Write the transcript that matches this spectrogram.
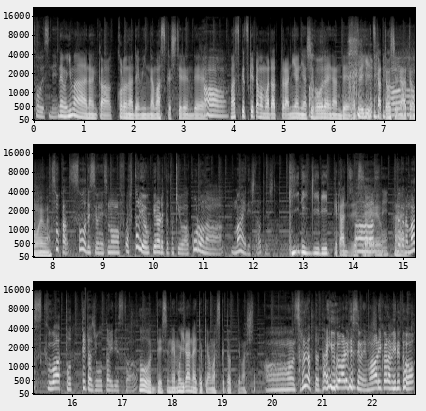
そうですね。でも今なんかコロナでみんなマスクしてるんであマスクつけたままだったらニヤニヤし放題なんで、まあ、ぜひ使ってほしいなと思います。あそうかそうですよね。そのお二人を受けられた時はコロナ前でした？後でした、ギリギリって感じですね、だからはい。マスクは取ってた状態ですか？そうですね。もういらない時はマスク取ってました。ああそれだったらだいぶあれですよね。周りから見ると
